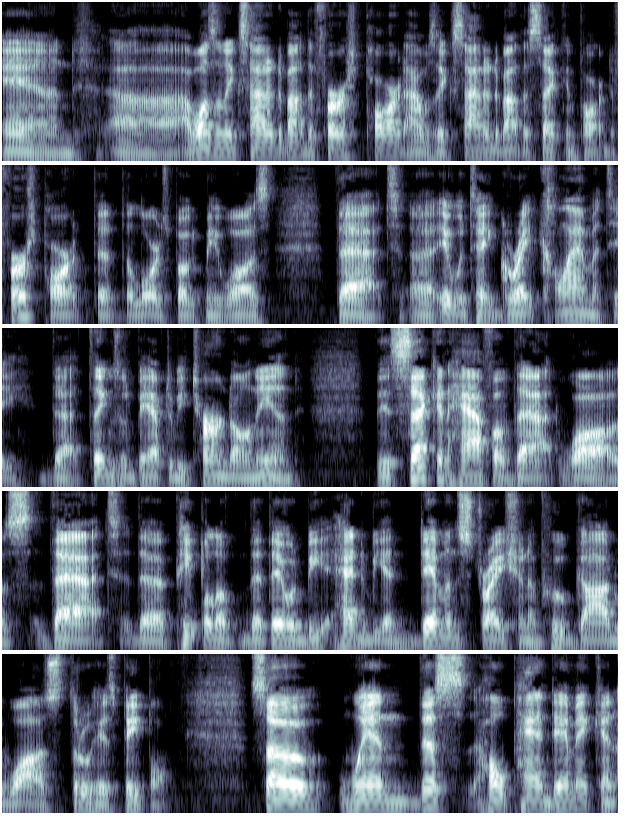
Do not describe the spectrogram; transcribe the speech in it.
And uh, I wasn't excited about the first part. I was excited about the second part. The first part that the Lord spoke to me was that uh, it would take great calamity, that things would be, have to be turned on end. The second half of that was that the people of that there would be had to be a demonstration of who God was through his people. So when this whole pandemic and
